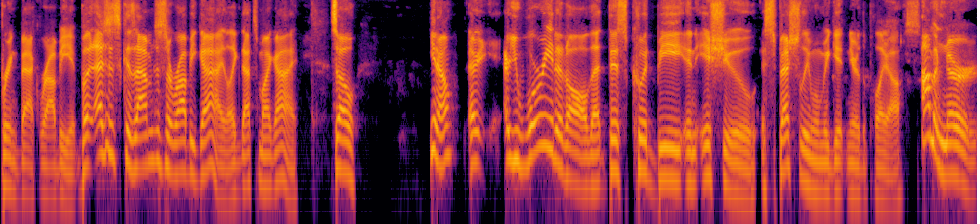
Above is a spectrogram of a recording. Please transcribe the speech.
bring back Robbie, but that's just because I'm just a Robbie guy. Like, that's my guy. So, you know, eh, are, you worried at all that this could be an issue, especially when we get near the playoffs? I'm a nerd,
